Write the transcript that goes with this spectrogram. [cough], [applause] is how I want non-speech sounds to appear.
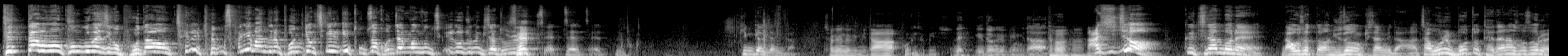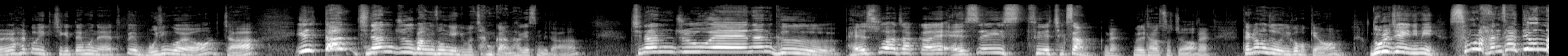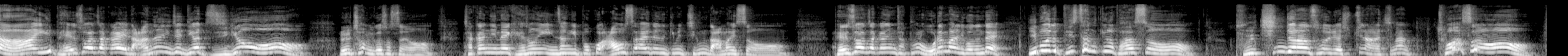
듣다 보면 궁금해지고 보다 보면 책을 결국 사게 만드는 본격 책 읽기 독서 권장 방송 읽어주는 기자 둘, 셋. 셋, 셋, 셋. 김기아 기자입니다. 정현욱입니다. 네, 유동엽입니다. [laughs] 아시죠? 그 지난번에 나오셨던 유동엽 기자입니다. 자 오늘 뭐 또 대단한 소설을 할 것이기 때문에 특별히 모신 거예요. 자 일단 지난주 방송 얘기부터 잠깐 하겠습니다. 지난주에는 그 배수아 작가의 에세이스트의 책상을 네. 다뤘었죠. 네. 댓글 먼저 읽어볼게요. 놀제이님이 21살 때였나? 이 배수아 작가의 나는 이제 네가 지겨워 를 처음 읽었었어요. 작가님의 개성이 인상 깊었고 아웃사이더 느낌이 지금 남아있어. 배수아 작가님 작품을 오랜만에 읽었는데 이번에도 비슷한 느낌을 받았어. 불친절한 소설이라 쉽진 않았지만 좋았어요.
